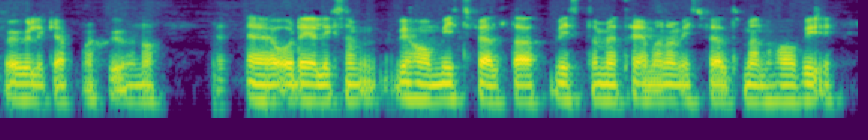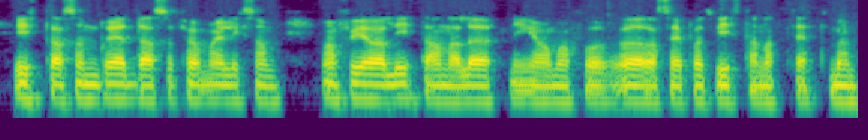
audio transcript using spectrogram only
två olika formationer. Eh, och det är liksom, vi har mittfältare, visst de är tre man mittfält, men har vi yttrar som breddar så får man ju liksom, man får göra lite andra löpningar och man får röra sig på ett visst annat sätt. Men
